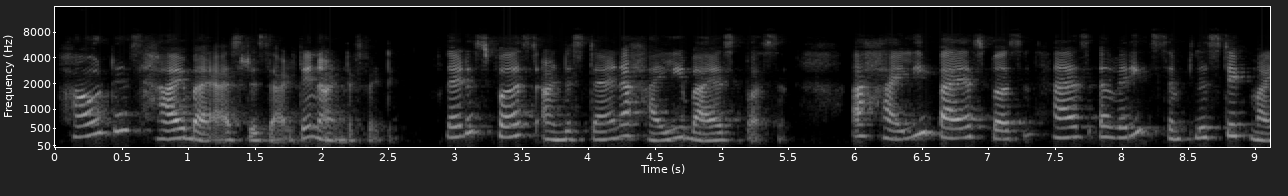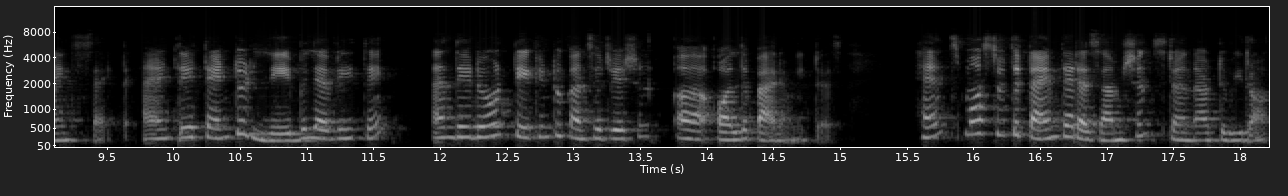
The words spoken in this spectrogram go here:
How does high bias result in underfitting? Let us first understand a highly biased person. A highly biased person has a very simplistic mindset and they tend to label everything and they don't take into consideration uh, all the parameters. Hence, most of the time their assumptions turn out to be wrong.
